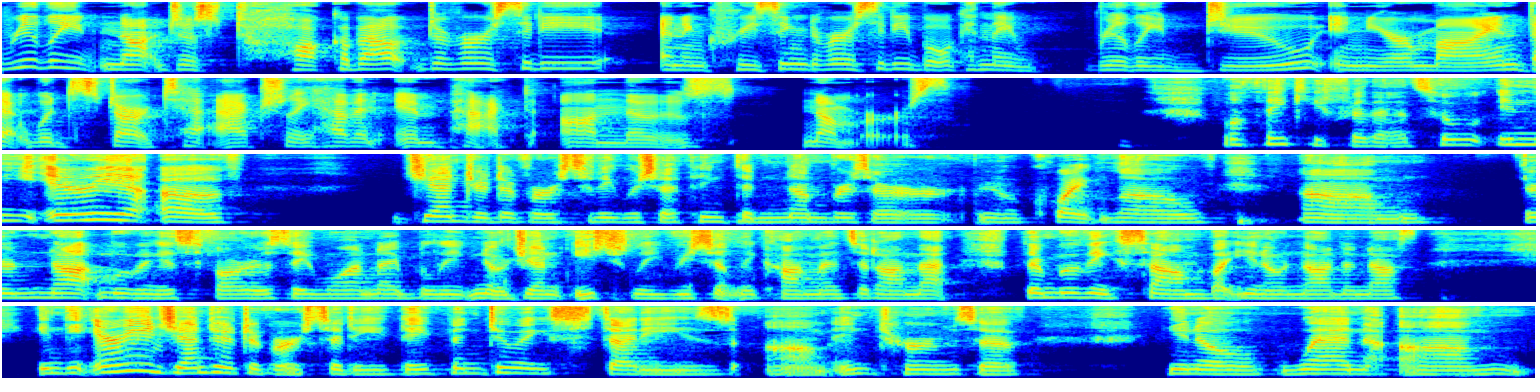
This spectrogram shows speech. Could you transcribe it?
really not just talk about diversity and increasing diversity, but what can they really do in your mind that would start to actually have an impact on those numbers? Well, thank you for that. So, in the area of gender diversity, which I think the numbers are you know quite low, um, they're not moving as far as they want. I believe, you know, Jen Easterly recently commented on that. They're moving some, but you know, not enough. In the area of gender diversity, they've been doing studies um, in terms of, you know, when um,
